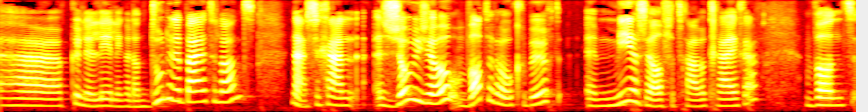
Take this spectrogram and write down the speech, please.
uh, kunnen leerlingen dan doen in het buitenland? Nou, ze gaan sowieso, wat er ook gebeurt, meer zelfvertrouwen krijgen. Want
